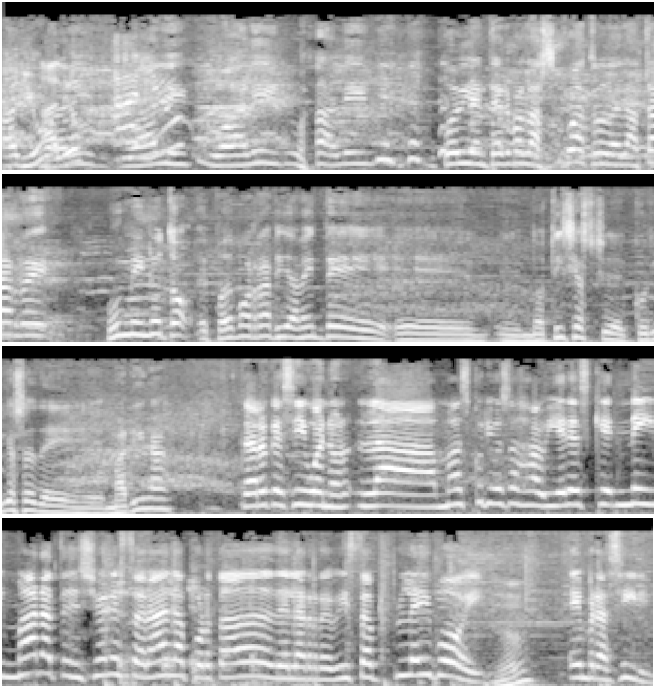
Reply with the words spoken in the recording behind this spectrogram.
Alió. Alió. Gualín, gualín, gualín. Muy bien, tenemos las 4 de la tarde. Un minuto. Eh, ¿Podemos rápidamente eh, eh, noticias curiosas de Marina? Claro que sí, bueno, la más curiosa, Javier, es que Neymar, atención, estará en la portada de la revista Playboy en Brasil.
